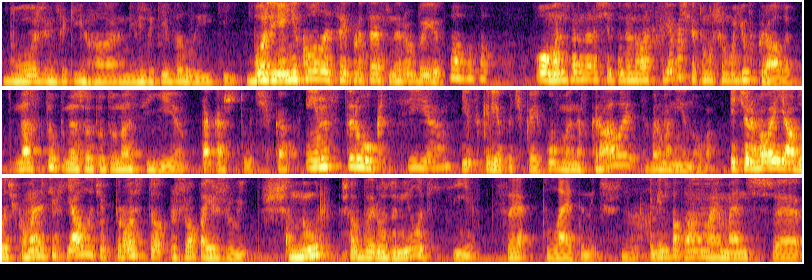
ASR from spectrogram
Боже, він такий гарний, він такий великий. Боже, я ніколи цей процес не робив. О, у мене тепер нарешті буде нова скрепочка, тому що мою вкрали. Наступне, що тут у нас є, така штучка. Інструкція і скрепочка, яку в мене вкрали, тепер в мене є нова. І чергове яблучко. У мене цих яблучок просто жопа і жуй. Шнур, щоб ви розуміли всі, це плетений шнур. Він по плану має менше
